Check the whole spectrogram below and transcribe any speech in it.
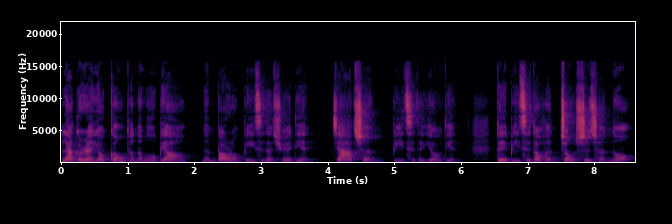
两个人有共同的目标，能包容彼此的缺点，加成彼此的优点，对彼此都很重视承诺，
